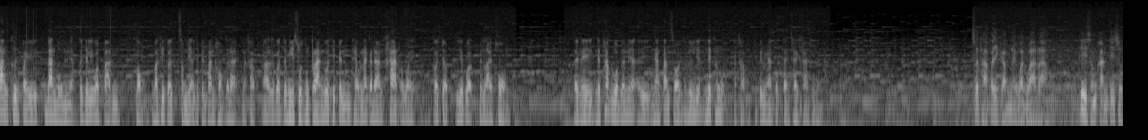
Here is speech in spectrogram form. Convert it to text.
ตั้งขึ้นไปด้านบนเนี่ยก็จะเรียกว่าปานต่อง บางที่ก็สำเนียงอาจจะเป็นปานทองก็ได้นะครับอะแล้วก็จะมีส่วนตรงกลางด้วยที่เป็นแถวหน้ากระดานคาดเอาไว้ ก็จะเรียกว่าเป็นลายพอง แต่ในในภาพรวมแล้วเนี่ยไองานปานซอยก็คือเรียกเรียกทั้งหมดนะครับที่เป็นงานตกแต่งชายคาตรงนั้น สถาปัตยกรรมในวัดวารามที่สำคัญที่สุด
